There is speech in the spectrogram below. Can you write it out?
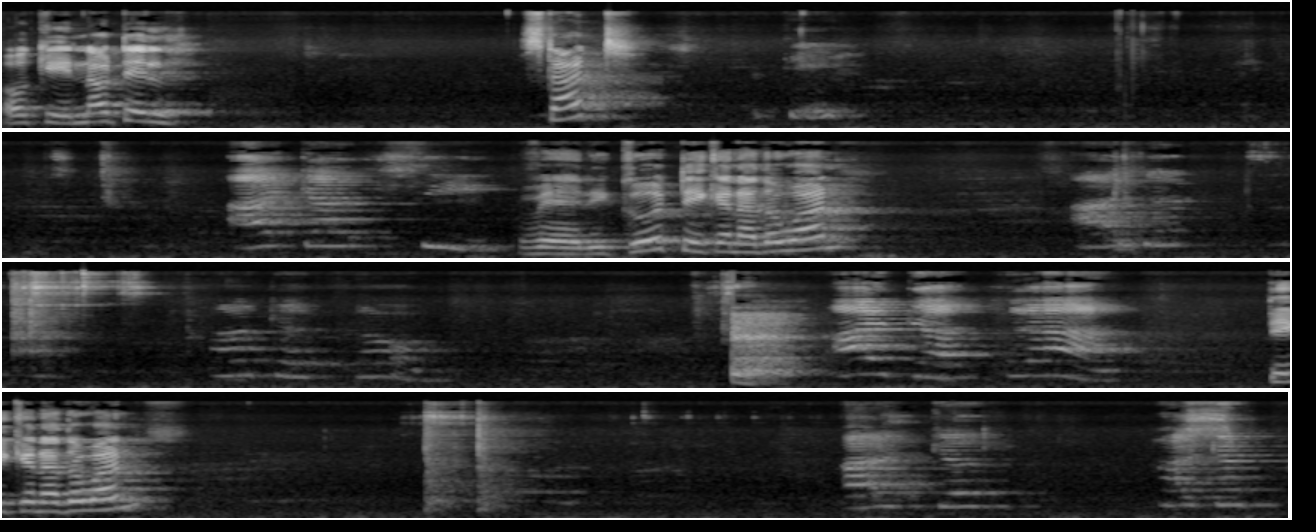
Okay, now tell. Start. Okay. I can see. Very good. Take another one. I can. I can come. I can fly. Take another one. I can. I can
